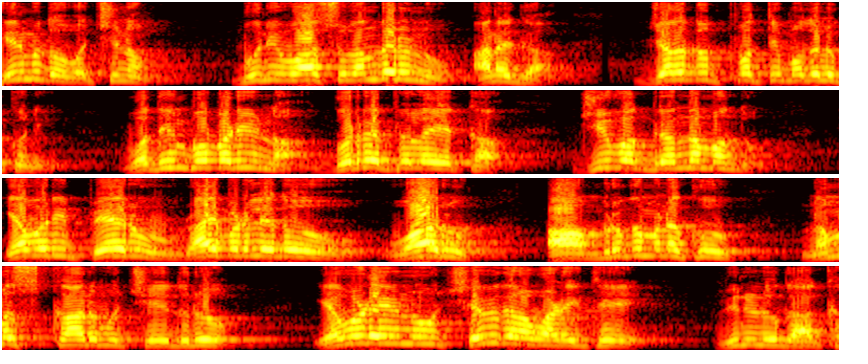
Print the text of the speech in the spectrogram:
ఎనిమిదో వచనం. భూనివాసులందరూ అనగా జగదుత్పత్తి మొదలుకొని వధింపబడి ఉన్న గొర్రె పిల్ల యొక్క జీవ గ్రంథమందు ఎవరి పేరు రాయబడలేదో వారు ఆ మృగమునకు నమస్కారము చేదురు. ఎవడైనా చెవిగలవాడైతే వినుగాక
